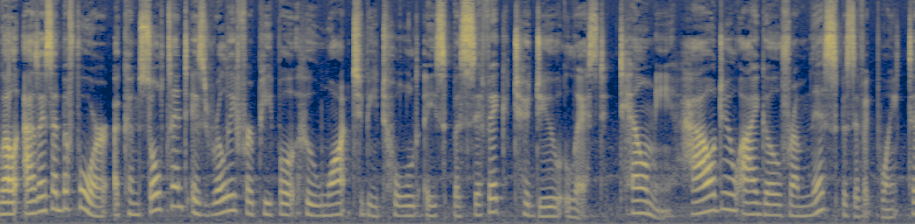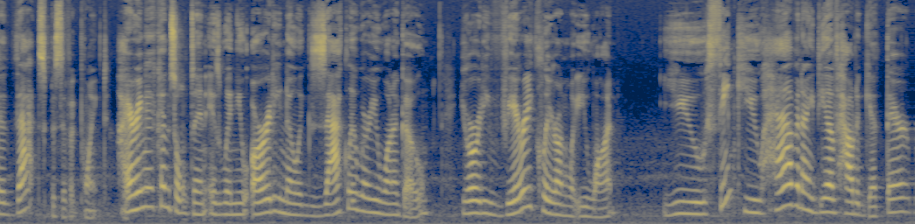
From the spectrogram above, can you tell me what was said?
Well, as I said before, a consultant is really for people who want to be told a specific to do list tell me how do I go from this specific point to that specific point? Hiring a consultant is when you already know exactly where you want to go, you're already very clear on what you want. You think you have an idea of how to get there,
